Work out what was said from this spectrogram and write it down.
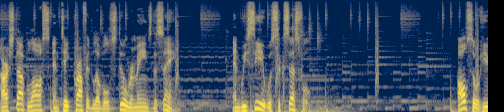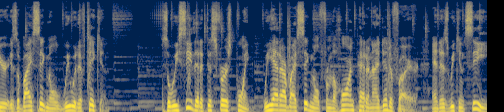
Our stop loss and take profit level still remains the same. And we see it was successful. Also here is a buy signal we would have taken. So we see that at this first point, we had our buy signal from the horn pattern identifier, and as we can see,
